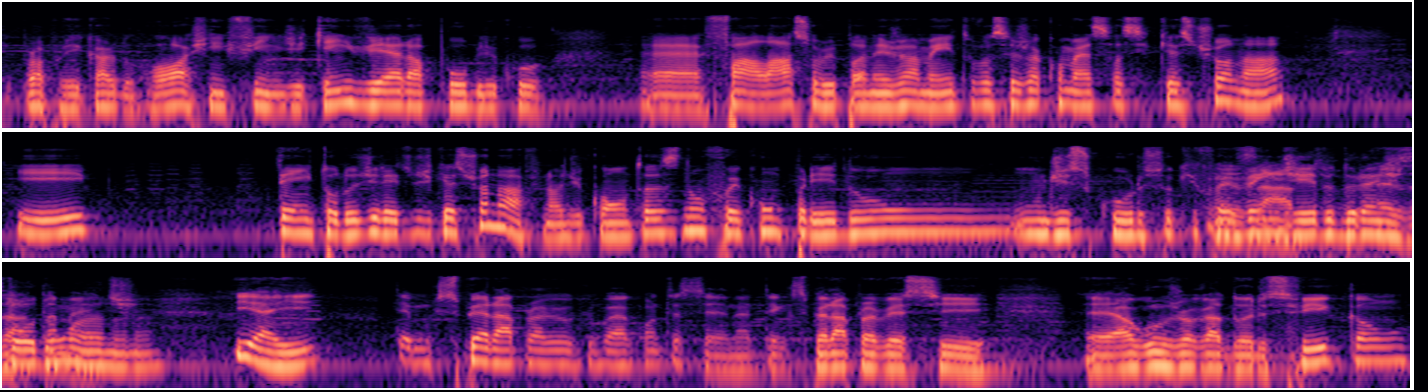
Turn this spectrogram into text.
do próprio Ricardo Rocha, enfim, de quem vier a público é, falar sobre planejamento, você já começa a se questionar e tem todo o direito de questionar. Afinal de contas, não foi cumprido um, um discurso que foi Exato, vendido durante exatamente. todo um ano. Né? E aí temos que esperar para ver o que vai acontecer, né? Tem que esperar para ver se é, alguns jogadores ficam,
